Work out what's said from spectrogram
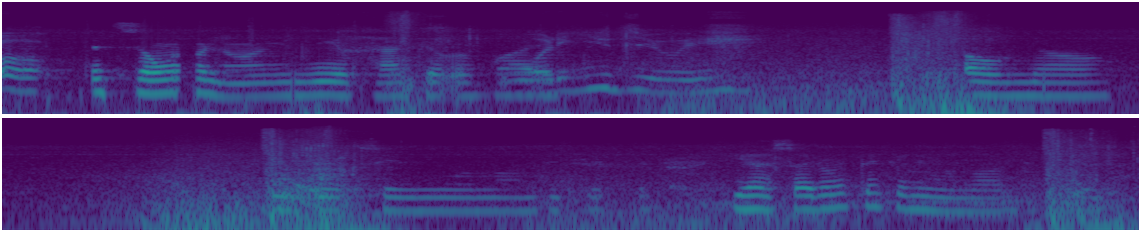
Oh, It's so annoying. The attack that revives. what are you doing? Oh no. You don't see anyone landed here. Yes, I don't think anyone landed here.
